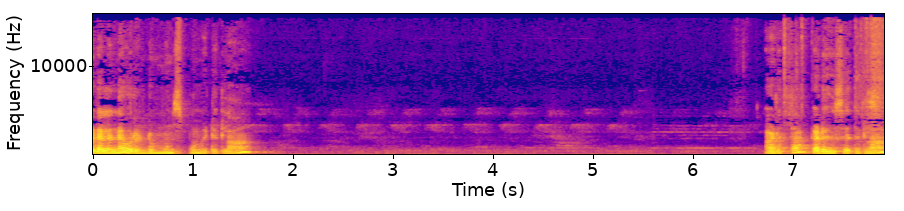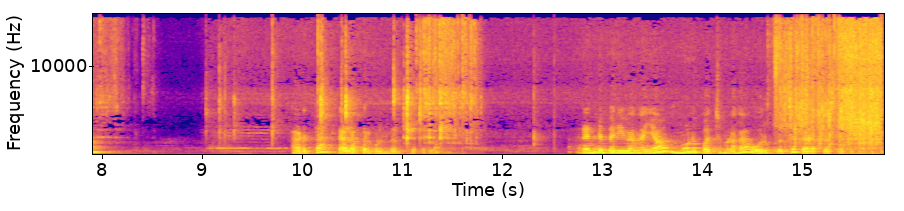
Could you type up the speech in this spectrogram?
கடலைன்னா ஒரு ரெண்டு மூணு ஸ்பூன் விட்டுக்கலாம். அடுத்தா கடுகு சேர்த்துக்கலாம். அடுத்தா கலப்பர் குழம்பு சேர்த்துக்கலாம். ரெண்டு பெரிய வெங்காயம் மூணு பச்சை மிளகாய் ஒரு கொத்து கடப்பில் சேர்த்துக்கலாம்.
